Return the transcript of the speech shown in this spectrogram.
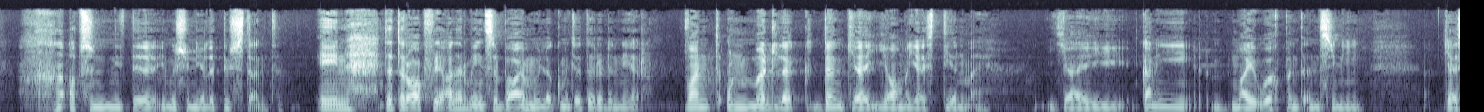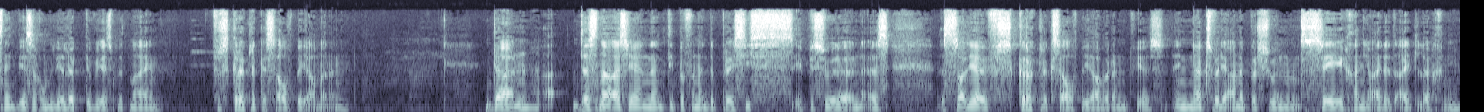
absolute emosionele toestand. En dit raak vir die ander mense baie moeilik om met jou te redeneer, want onmiddellik dink jy ja, maar jy's teen my. Jy kan nie my oogpunt insien nie jy is net besig om lelik te wees met my verskriklike selfbejammering. Dan dis nou as jy in 'n tipe van 'n depressie episode in is, sal jy verskriklik selfbejammerend wees en niks wat die ander persoon sê gaan jou uit dit uitlig nie.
